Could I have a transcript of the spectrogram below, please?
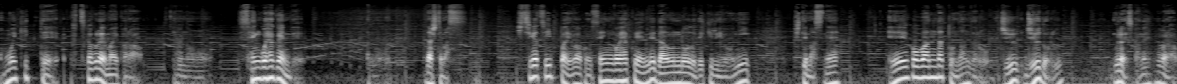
思い切って2日ぐらい前からあの1500円であの出してます。7月いっぱいはこの1500円でダウンロードできるようにしてますね。英語版だと何だろう 10, 10ドルぐらいですかね。だから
